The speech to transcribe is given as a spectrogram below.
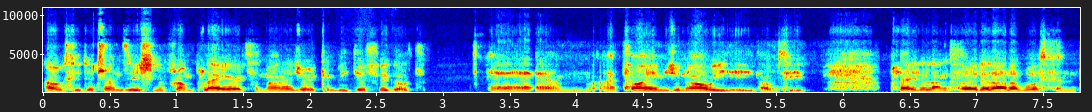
obviously, the transition from player to manager can be difficult. Um, at times, you know, he obviously played alongside a lot of us, and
